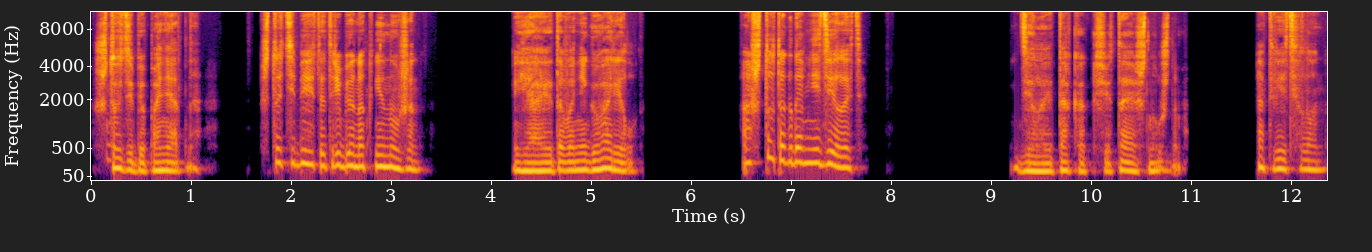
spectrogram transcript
«Что тебе понятно?» «Что тебе этот ребенок не нужен». «Я этого не говорил». «А что тогда мне делать?» «Делай так, как считаешь нужным», — ответил он.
